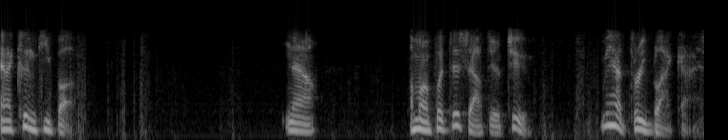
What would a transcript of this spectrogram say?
And I couldn't keep up. Now, I'm going to put this out there too. We had three black guys.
